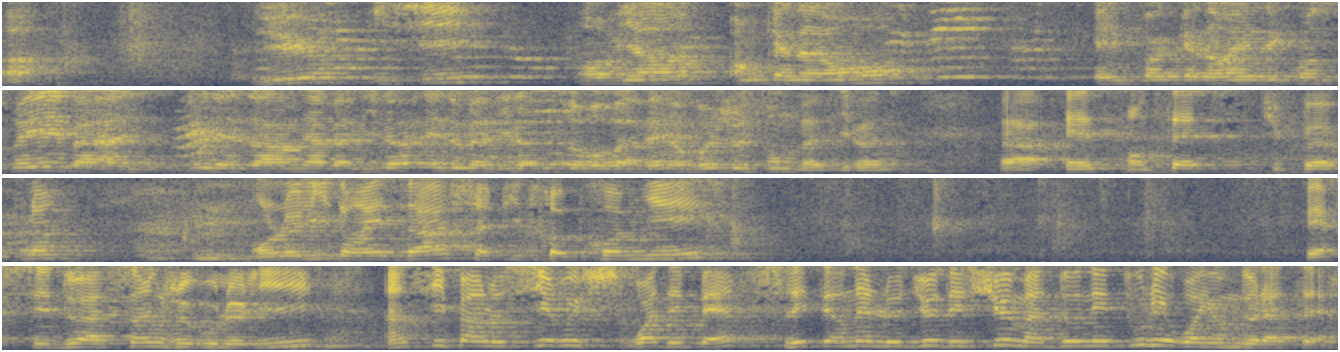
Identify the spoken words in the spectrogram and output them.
Ah. Dur, ici, on vient en Canaan, et une fois que Canaan a été construit, ben, Dieu les a ramenés à Babylone, et de Babylone, Zorobabel, rejetons de Babylone, à être en tête du peuple. On le lit dans Ezra, chapitre 1er, Versets 2 à 5, je vous le lis. Ainsi parle Cyrus, roi des Perses, l'Éternel, le Dieu des cieux, m'a donné tous les royaumes de la terre.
